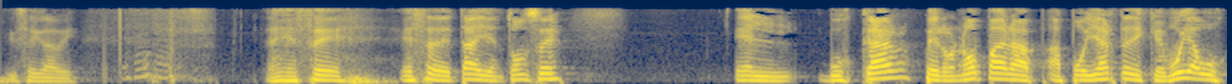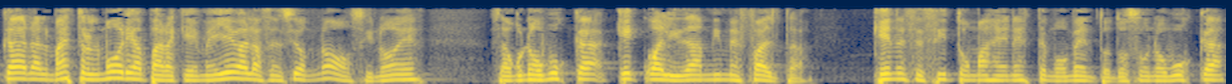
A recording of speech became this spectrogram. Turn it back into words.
dice Gaby. Ese, ese detalle, entonces, el buscar, pero no para apoyarte de que voy a buscar al maestro El Moria para que me lleve a la ascensión. No, sino es, o sea, uno busca qué cualidad a mí me falta, qué necesito más en este momento. Entonces uno busca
